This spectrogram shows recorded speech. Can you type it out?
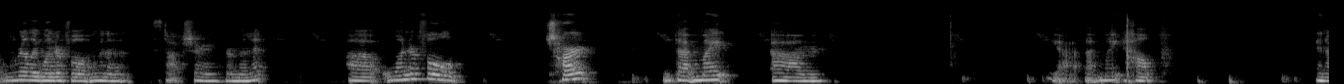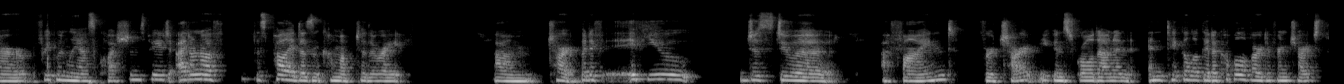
really wonderful, I'm going to stop sharing for a minute, a wonderful chart that might, um, yeah, that might help in our frequently asked questions page. I don't know if this probably doesn't come up to the right um, chart, but if if you just do a, a find for chart, you can scroll down and, and take a look at a couple of our different charts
